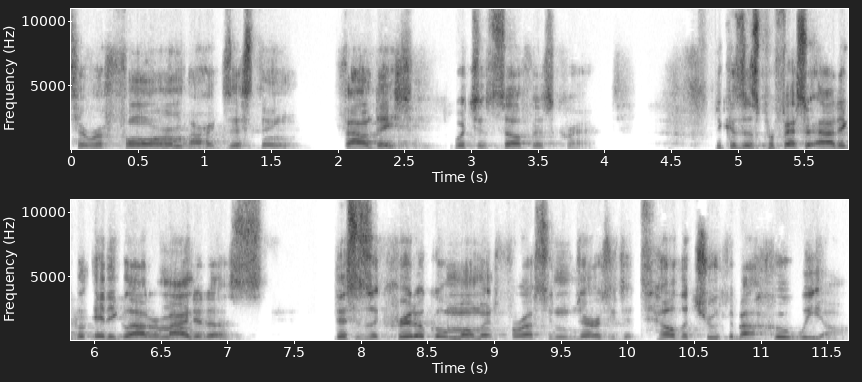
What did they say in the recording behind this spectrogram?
to reform our existing foundation, which itself is correct. Because as Professor Eddie Glaude reminded us, this is a critical moment for us in New Jersey to tell the truth about who we are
